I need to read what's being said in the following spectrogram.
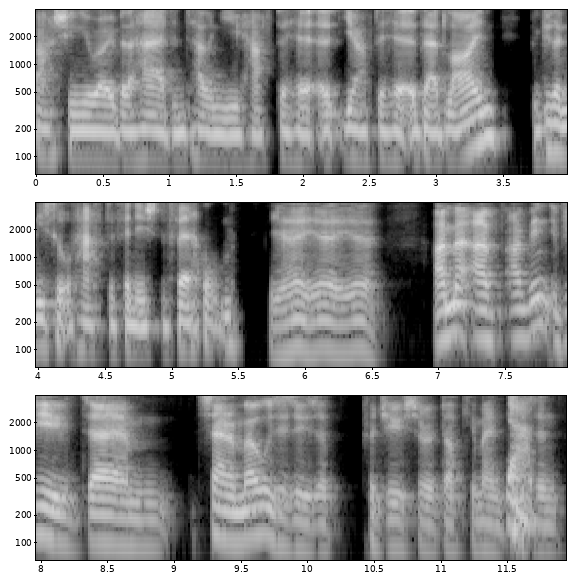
bashing you over the head and telling you you have to hit a, you have to hit a deadline because then you sort of have to finish the film Yeah, yeah, yeah. I I've I've interviewed um, Sarah Mosses, who's a producer of documentaries, Yeah. and,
